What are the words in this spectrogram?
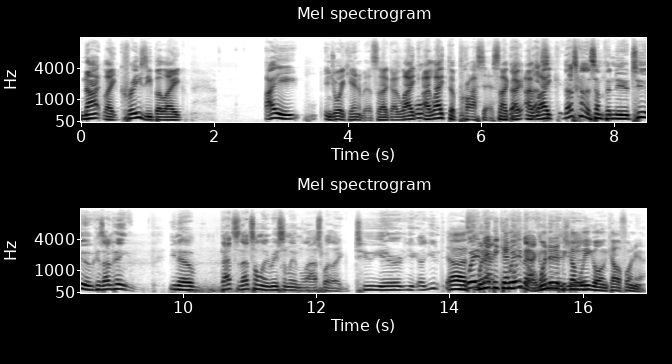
not like crazy, but like, I enjoy cannabis. Like I like Well, I like the process. Like That- I, I that's- like that's kind of something new too because I think you know that's that's only recently in the last what like two year you, uh, you, Uh, when back- it became legal. When did it become legal in California?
